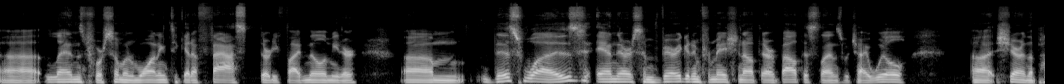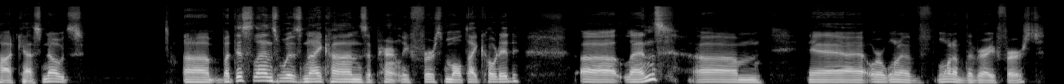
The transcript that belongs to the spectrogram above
uh, lens for someone wanting to get a fast 35 millimeter. Um, this was, and there is some very good information out there about this lens, which I will uh, share in the podcast notes. Uh, but this lens was Nikon's apparently first multi-coated uh, lens. Um, uh, or one of one of the very first.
